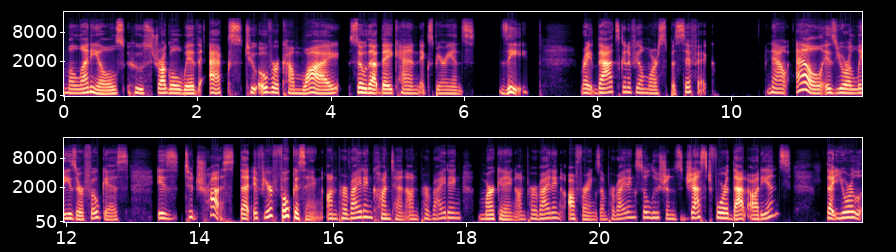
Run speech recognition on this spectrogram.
millennials who struggle with X to overcome Y so that they can experience Z, right? That's going to feel more specific. Now, L is your laser focus is to trust that if you're focusing on providing content, on providing marketing, on providing offerings, on providing solutions just for that audience, that you're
